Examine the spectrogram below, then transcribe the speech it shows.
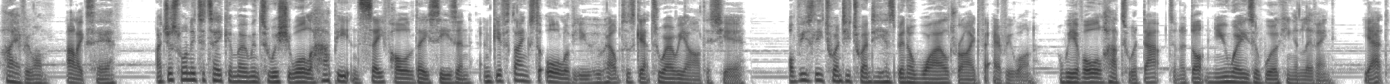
Hi everyone, Alex here. I just wanted to take a moment to wish you all a happy and safe holiday season and give thanks to all of you who helped us get to where we are this year. Obviously, 2020 has been a wild ride for everyone, and we have all had to adapt and adopt new ways of working and living. Yet,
